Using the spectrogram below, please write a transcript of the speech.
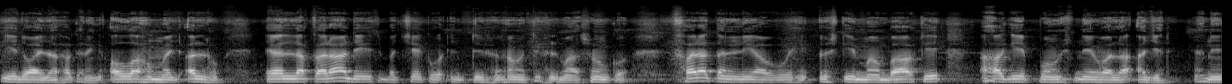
یہ دعا اضافہ کریں گے۔ اللہ مج اے اللہ قرار دے اس بچے کو طفل معصوم کو فرتن لیا وہی اس کی ماں باپ کے آگے پہنچنے والا اجر۔ یعنی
